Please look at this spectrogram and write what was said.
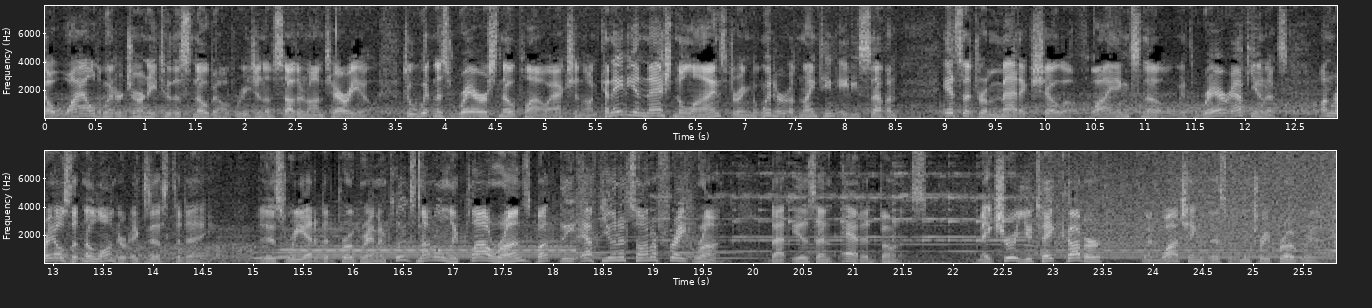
a wild winter journey to the Snowbelt region of southern Ontario to witness rare snowplow action on Canadian national lines during the winter of 1987. It's a dramatic show of flying snow with rare F units on rails that no longer exist today. This re edited program includes not only plow runs, but the F units on a freight run. That is an added bonus. Make sure you take cover when watching this wintry program.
